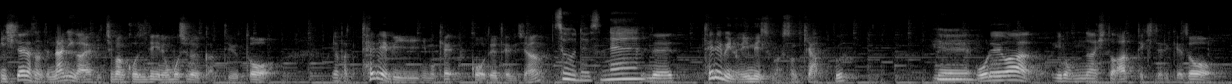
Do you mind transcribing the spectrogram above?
石平さんって何が一番個人的に面白いかっていうとやっぱテレビにも結構出てるじゃん？そうですね。でテレビのイメージのそのギャップ？でうん。俺はいろんな人会ってきてるけど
